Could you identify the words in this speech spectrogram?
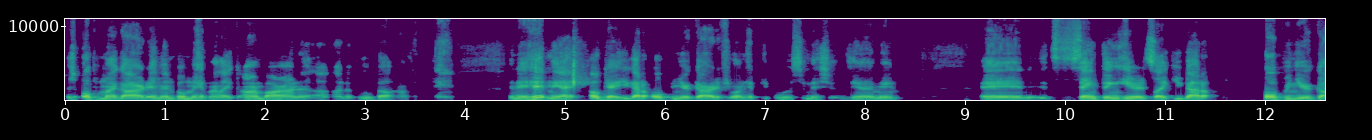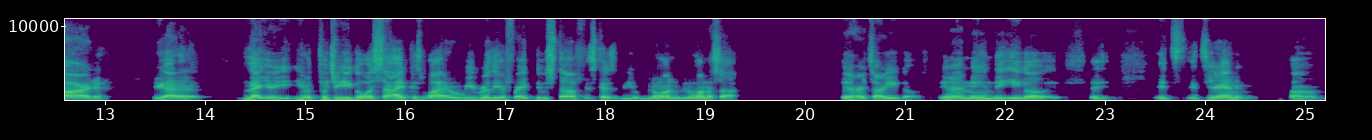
just open my guard, and then boom, I hit my like armbar on a on a blue belt, and I was like, damn and it hit me. I, okay, you got to open your guard if you want to hit people with submissions. You know what I mean? And it's the same thing here. It's like you got to open your guard. You got to let your you know put your ego aside. Because why are we really afraid to do stuff? Is because we, we don't want we don't want to suck. It hurts our egos. You know what I mean? The ego, it, it's it's your enemy. Um,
